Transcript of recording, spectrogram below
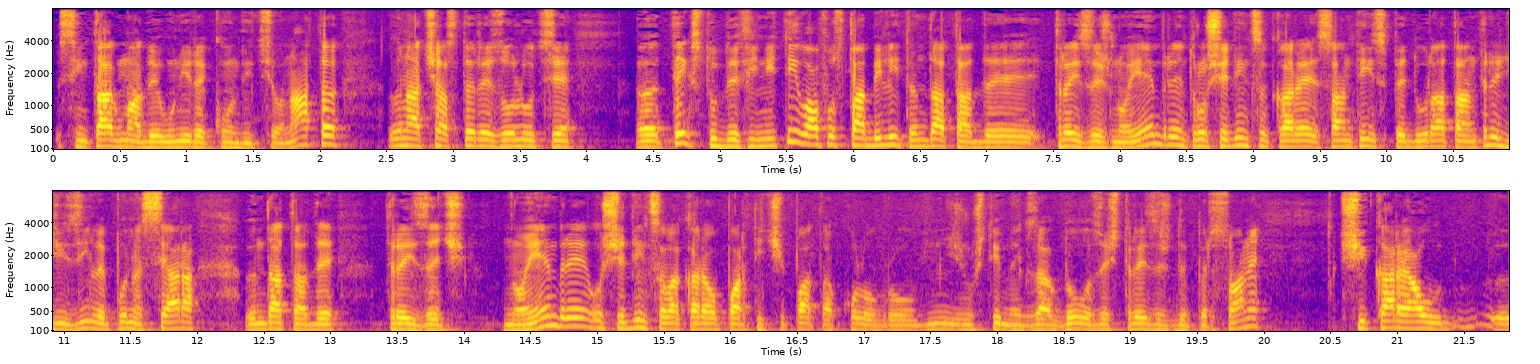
sintagma de unire condiționată în această rezoluție. Uh, Textul definitiv a fost stabilit în data de 30 noiembrie, într-o ședință care s-a întins pe durata întregii zile până seara, în data de 30 noiembrie, o ședință la care au participat acolo vreo, nici nu știm exact, 20-30 de persoane și care au uh,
